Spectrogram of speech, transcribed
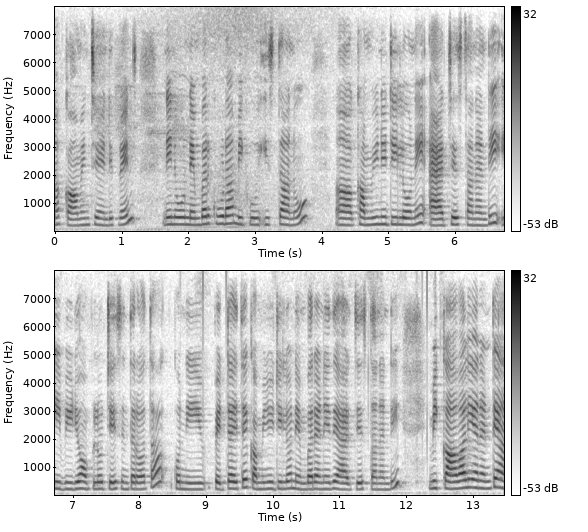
నాకు కామెంట్ చేయండి ఫ్రెండ్స్. నేను నెంబర్ కూడా మీకు ఇస్తాను. కమ్యూనిటీలోనే యాడ్ చేస్తానండి. ఈ వీడియో అప్లోడ్ చేసిన తర్వాత కొన్ని పెట్టయితే కమ్యూనిటీలో నెంబర్ అనేది యాడ్ చేస్తానండి. మీకు కావాలి అని అంటే ఆ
